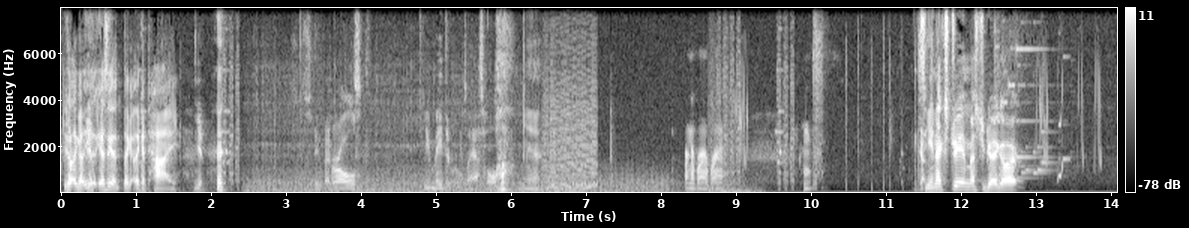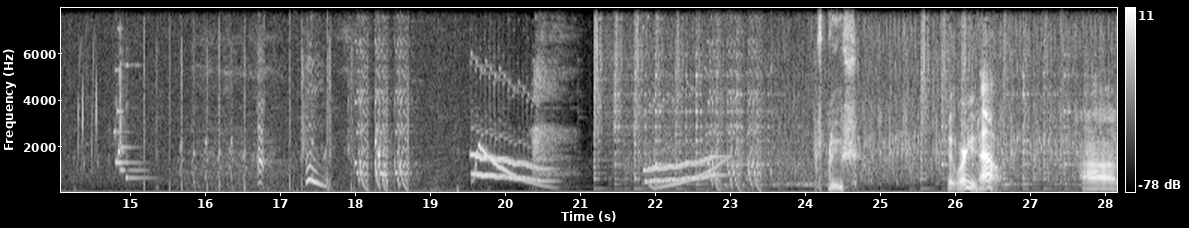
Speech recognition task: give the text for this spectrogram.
He's got like a, he has like a, like, like a tie. Yep. Stupid rolls. You made the rules, asshole. Yeah. Humph. See you next stream, Mr. Gregor. Wait, where are you now? Uh,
